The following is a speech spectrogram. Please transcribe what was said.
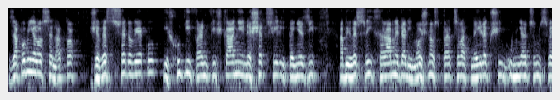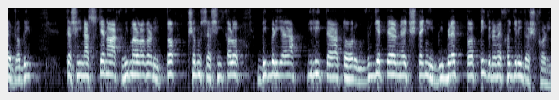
Zapomnělo se na to, že ve středověku i chudí františkáni nešetřili penězi, aby ve svých chrámech dali možnost pracovat nejlepším umělcům své doby, kteří na stěnách vymalovali to, čemu se říkalo Biblia i literatorum, vidětelné čtení Bible pro ty, kdo nechodili do školy.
